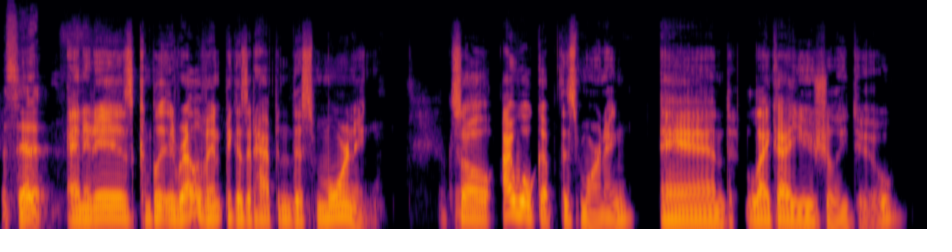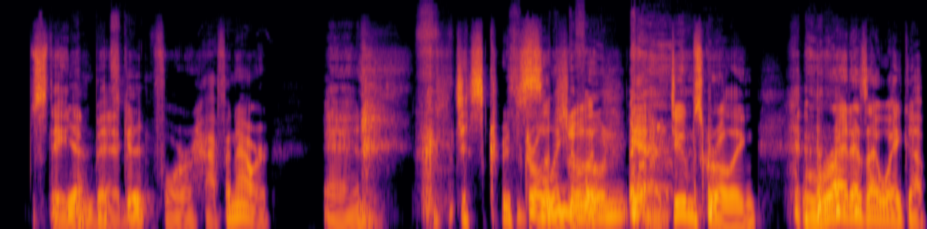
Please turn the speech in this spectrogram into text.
Let's hit it. And it is completely relevant because it happened this morning. Okay. So I woke up this morning and, like I usually do, stayed Yeah, in bed for half an hour and just scrolling the phone. Yeah, doom scrolling right as I wake up.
